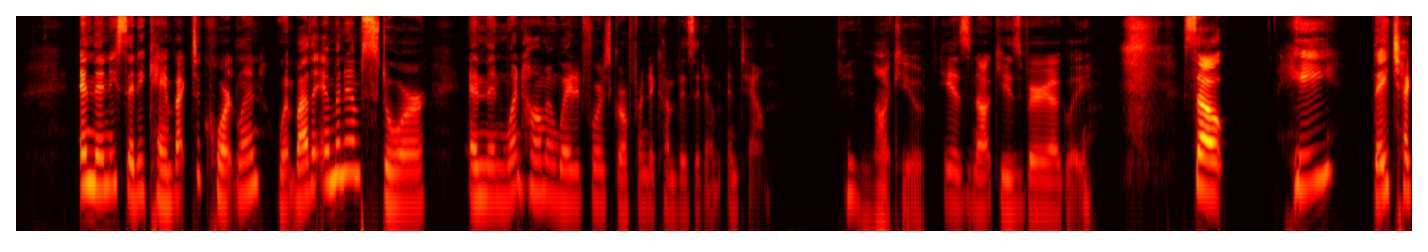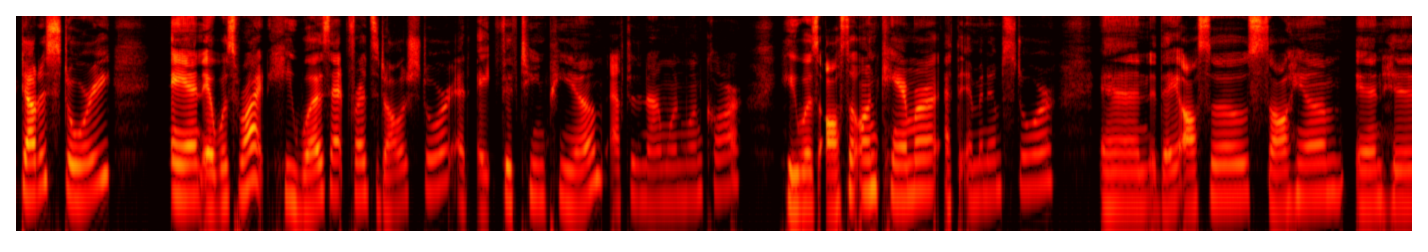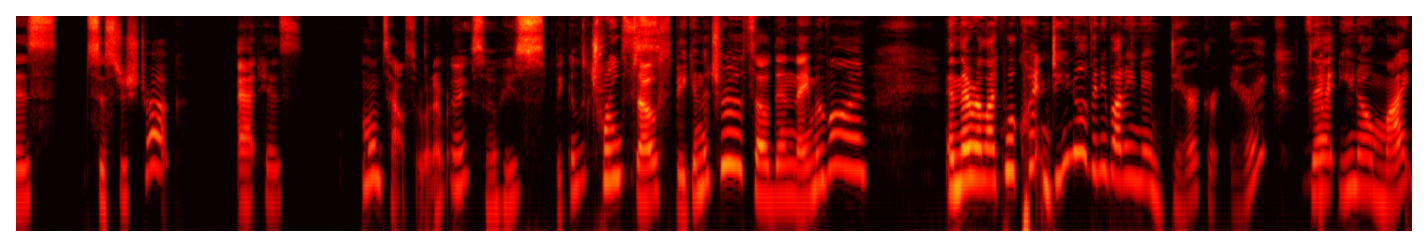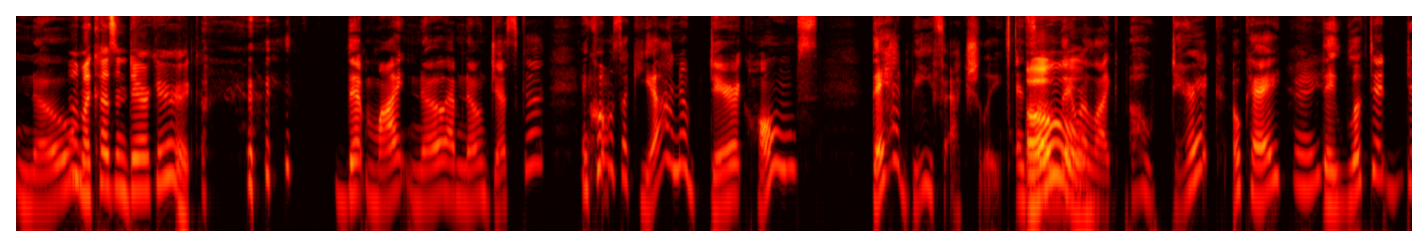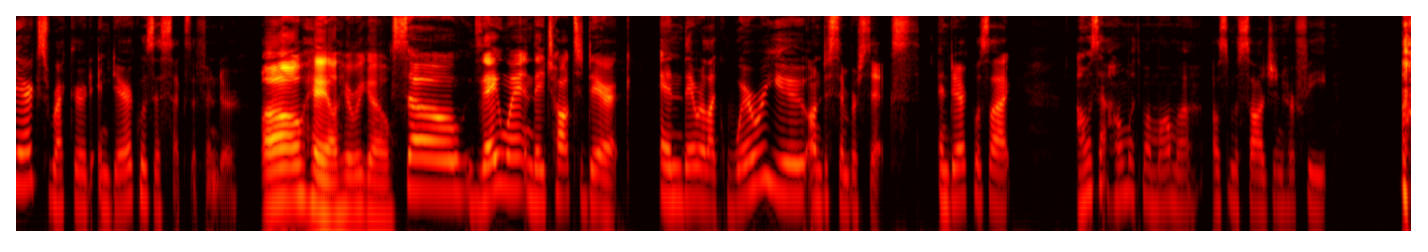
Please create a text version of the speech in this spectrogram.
and then he said he came back to Courtland, went by the M&M store and then went home and waited for his girlfriend to come visit him in town. He's not cute. He is not cute. He's very ugly. So he, they checked out his story, and it was right. He was at Fred's Dollar Store at 8:15 p.m. after the 911 car. He was also on camera at the M&M store, and they also saw him in his sister's truck at his mom's house or whatever. Okay, so he's speaking the truth. So speaking the truth. So then they move on. And they were like, Well, Quinton, do you know of anybody named Derek or Eric that, you know, might know Oh, my cousin Derek Eric. that might know have known Jessica? And Quinton was like, Yeah, I know Derek Holmes. They had beef actually. And so they were Oh. like, Oh, Derek? Okay. Okay. They looked at Derek's record and Derek was a sex offender. Oh hell, here we go. So they went and they talked to Derek, and they were like, "Where were you on December 6th? And Derek was like, "I was at home with my mama. I was massaging her feet."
